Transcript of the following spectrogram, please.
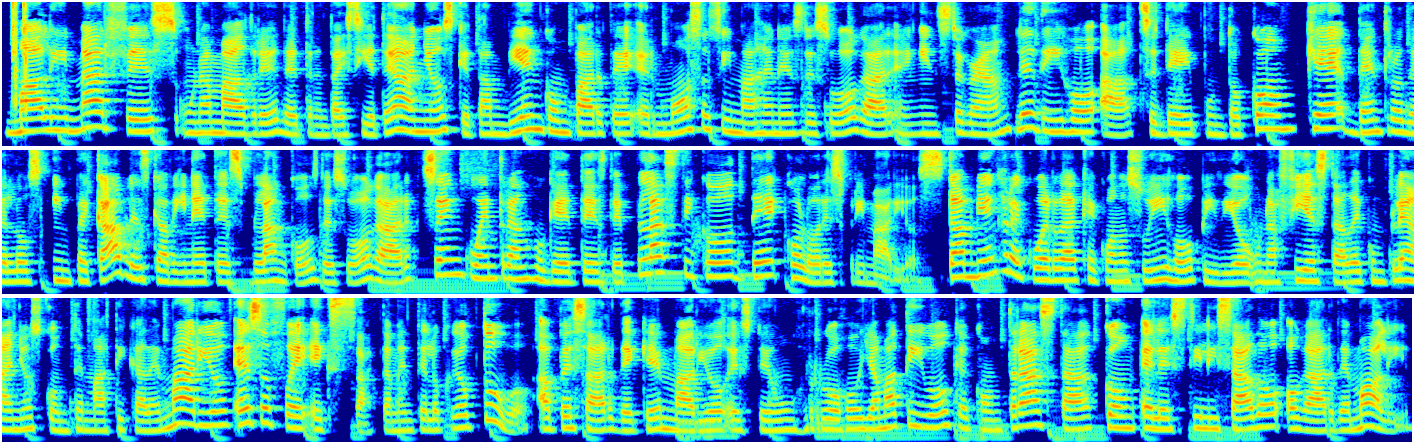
Molly Madfis, una madre de 37 años que también comparte hermosas imágenes de su hogar en Instagram, le dijo a today.com que dentro de los impecables gabinetes blancos de su hogar se encuentran juguetes de plástico de colores primarios. También recuerda que cuando su hijo pidió una fiesta de cumpleaños con temática de Mario, eso fue exactamente lo que obtuvo, a pesar de que Mario es de un rojo llamativo que contrasta con el estilizado hogar de Molly.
